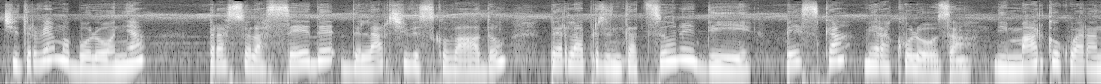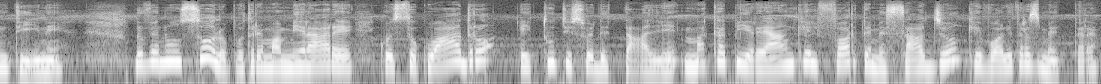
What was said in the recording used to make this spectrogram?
Ci troviamo a Bologna, presso la sede dell'Arcivescovado, per la presentazione di Pesca Miracolosa di Marco Quarantini, dove non solo potremo ammirare questo quadro e tutti i suoi dettagli, ma capire anche il forte messaggio che vuole trasmettere.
